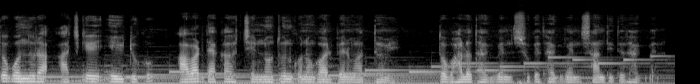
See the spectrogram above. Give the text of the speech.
তো বন্ধুরা, আজকে এইটুকু। আবার দেখা হচ্ছে নতুন কোনো গল্পের মাধ্যমে। তো ভালো থাকবেন, সুখে থাকবেন, শান্তিতে থাকবেন।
